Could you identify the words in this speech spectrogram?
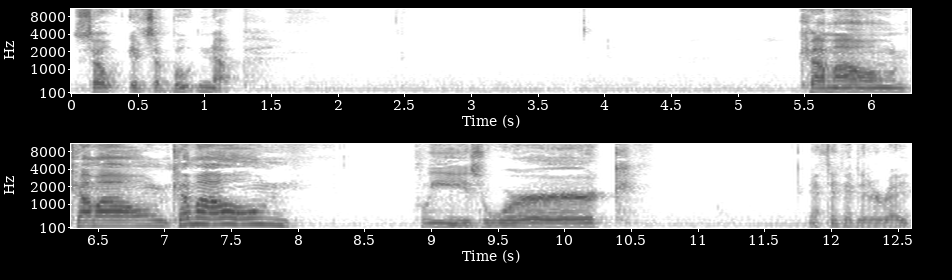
So it's a booting up. Come on, come on, come on. Please work. I think I did it right.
